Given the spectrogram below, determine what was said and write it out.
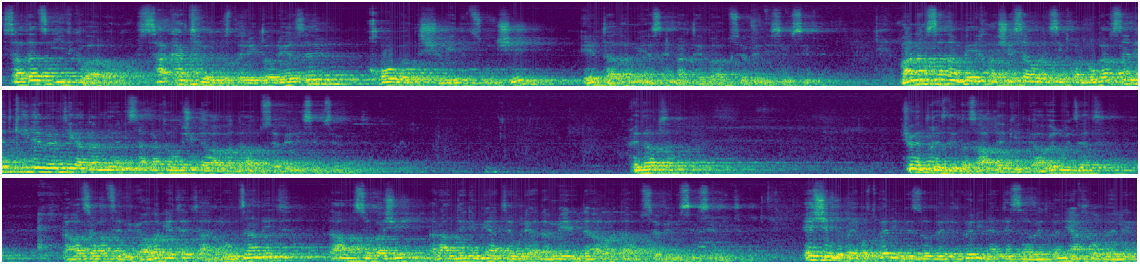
სადაც ითქვა რომ საქართველოს ტერიტორიაზე ყოველ 7 წუთში ერთ ადამიანს ემართება აუცილებელი სიმსივნე მანამდე მე ახლა შესავალი სიტყვა მოგახსენეთ კიდევ ერთი ადამიანი საქართველოში დაავადდა აუცილებელი სიმსივნე ხედავთ? ჩვენ დღეს დილას აღეკით, გავეღვიძეთ, რაღაც რაღაცები გავაკეთეთ, აქ მომძანდით და ამასობაში რამდენიმე ათეული ადამიანი დაავადდა სიმსივნით. ეს შეიძლება იყოს თქვენი მეზობელი, თქვენი ნათესავი, თქვენი ახლობელი,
